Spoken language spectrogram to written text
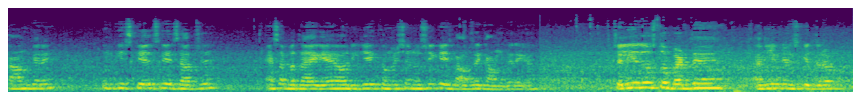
काम करें, उनकी स्किल्स के हिसाब से, ऐसा बताया गया है और ये कमीशन उसी के हिसाब से काम करेगा। चलिए दोस्तों, बढ़ते हैं अगली न्यूज़ की तरफ़।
